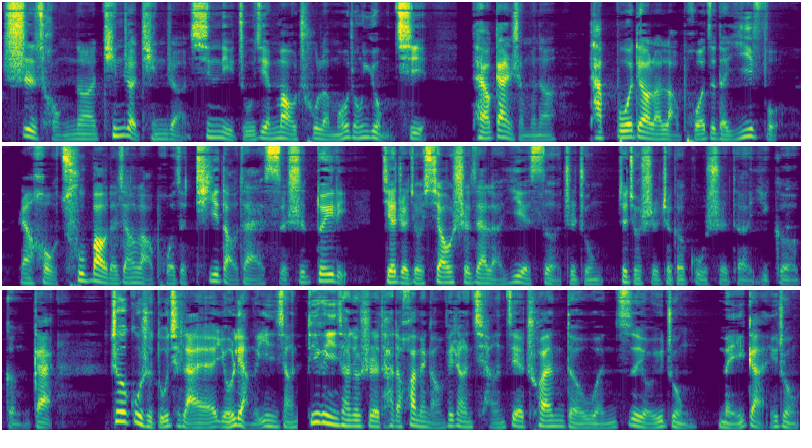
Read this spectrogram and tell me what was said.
侍从呢，听着听着，心里逐渐冒出了某种勇气。他要干什么呢？他剥掉了老婆子的衣服，然后粗暴地将老婆子踢倒在死尸堆里，接着就消失在了夜色之中。这就是这个故事的一个梗概。这个故事读起来有两个印象，第一个印象就是它的画面感非常强，芥川的文字有一种美感，一种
